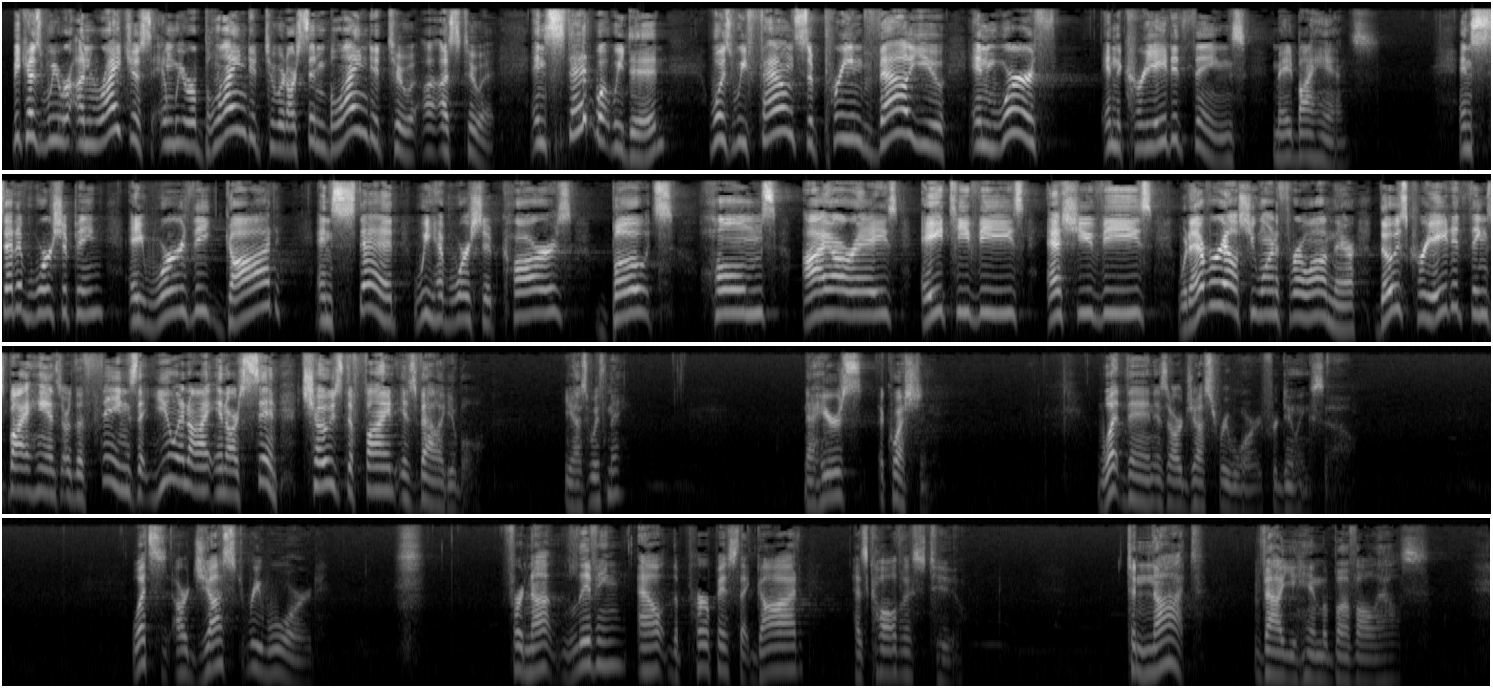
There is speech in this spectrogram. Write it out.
Because we were unrighteous and we were blinded to it, our sin blinded to uh, us to it. Instead, what we did was we found supreme value and worth in the created things made by hands. Instead of worshiping a worthy God, instead we have worshiped cars, boats, homes, IRAs, ATVs, SUVs, whatever else you want to throw on there, those created things by hands are the things that you and I in our sin chose to find is valuable. You guys with me? Now, here's a question What then is our just reward for doing so? What's our just reward for not living out the purpose that God has called us to? To not value Him above all else.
